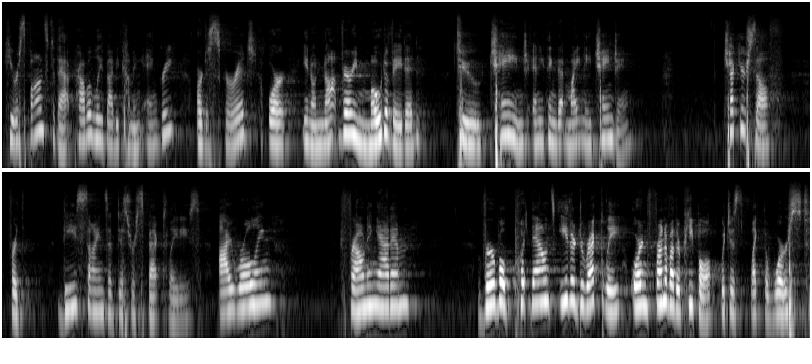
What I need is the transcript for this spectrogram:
he responds to that probably by becoming angry or discouraged or, you know, not very motivated to change anything that might need changing, check yourself for these signs of disrespect, ladies eye rolling, frowning at him, verbal put downs, either directly or in front of other people, which is like the worst.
